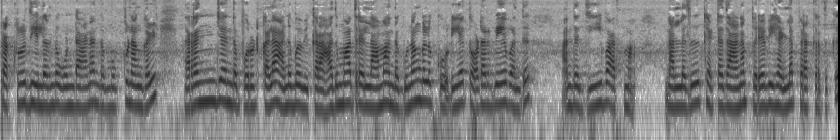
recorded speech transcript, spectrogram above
பிரகிருதியிலிருந்து உண்டான அந்த முக்குணங்கள் நிறைஞ்ச இந்த பொருட்களை அனுபவிக்கிறான் அது மாத்திரம் இல்லாமல் அந்த குணங்களுக்குடைய தொடர்பே வந்து அந்த ஜீவாத்மா நல்லது கெட்டதான பிறவிகளில் பிறக்கிறதுக்கு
